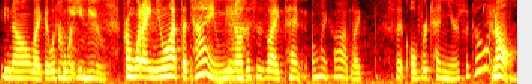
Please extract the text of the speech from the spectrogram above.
You know, like it was from what you knew from what I knew at the time. You know, this is like 10, oh my God, like, is it over 10 years ago? No,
